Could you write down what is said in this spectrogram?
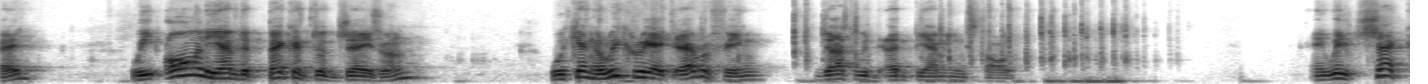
Okay, we only have the package.json. We can recreate everything just with npm install. And we'll check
